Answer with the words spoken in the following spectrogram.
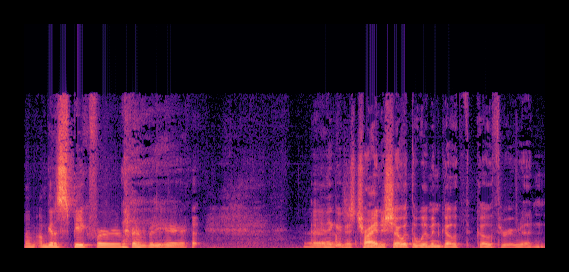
I'm, I'm gonna speak for for everybody here. I think you're just trying to show what the women go th- go through, and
